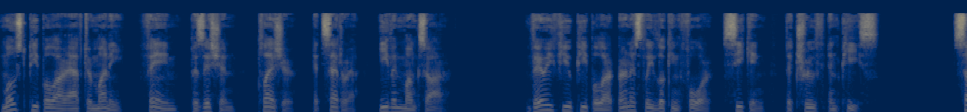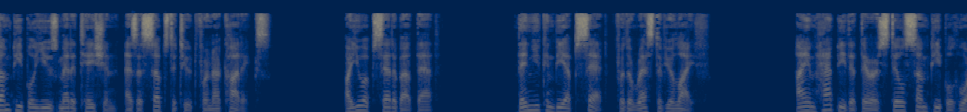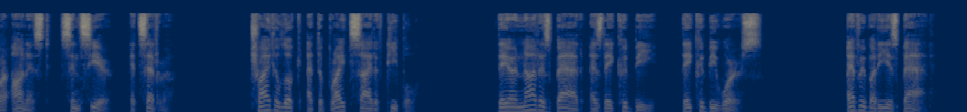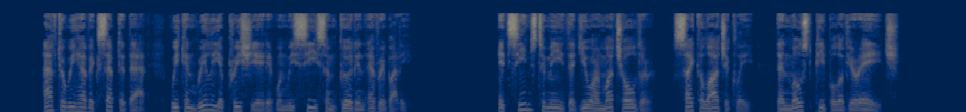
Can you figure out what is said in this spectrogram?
Most people are after money, fame, position, pleasure, etc., even monks are. Very few people are earnestly looking for, seeking, the truth and peace. Some people use meditation as a substitute for narcotics. Are you upset about that? Then you can be upset for the rest of your life. I am happy that there are still some people who are honest, sincere, etc. Try to look at the bright side of people. They are not as bad as they could be, they could be worse. Everybody is bad. After we have accepted that, we can really appreciate it when we see some good in everybody. It seems to me that you are much older, psychologically, than most people of your age.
